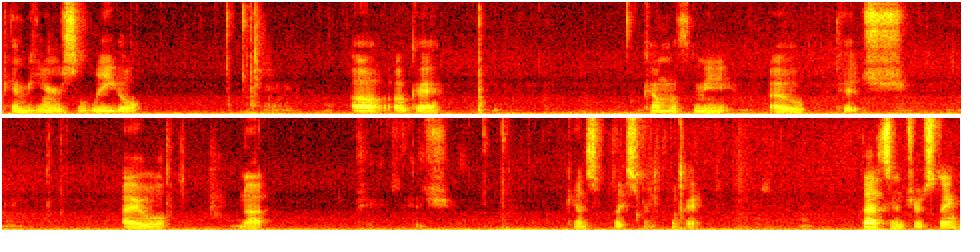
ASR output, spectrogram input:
Camping here is illegal. Oh, okay. Come with me. I will pitch. I will not pitch. Cancel placement. Okay. That's interesting.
